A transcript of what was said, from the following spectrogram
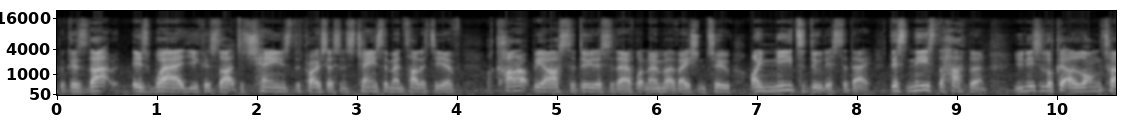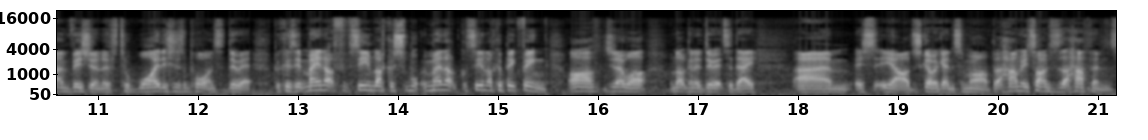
because that is where you can start to change the process and change the mentality of I cannot be asked to do this today. I've got no motivation to. I need to do this today. This needs to happen. You need to look at a long-term vision as to why this is important to do it because it may not seem like a small, it may not seem like a big thing. Oh, do you know what? I'm not going to do it today. Um, it's yeah, I'll just go again tomorrow. But how many times has that happened?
